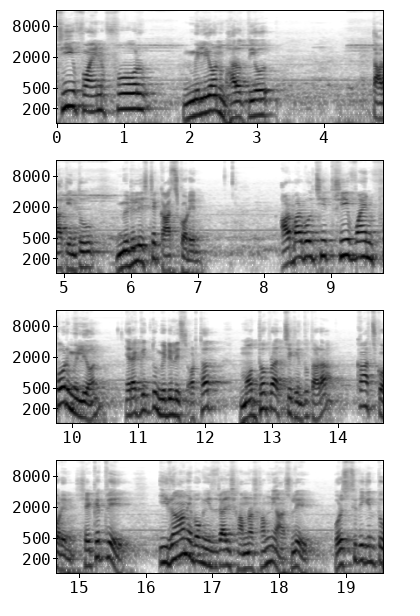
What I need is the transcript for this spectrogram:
থ্রি পয়েন্ট ফোর মিলিয়ন ভারতীয় তারা কিন্তু মিডল ইস্টে কাজ করেন। আরবার বলছি থ্রি পয়েন্ট ফোর মিলিয়ন, এরা কিন্তু মিডল ইস্ট অর্থাৎ মধ্যপ্রাচ্যে কিন্তু তারা কাজ করেন। সেক্ষেত্রে ইরান এবং ইসরায়েল সামনাসামনি আসলে পরিস্থিতি কিন্তু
